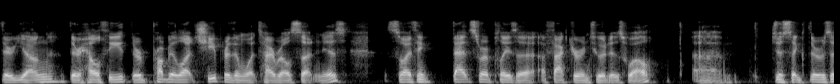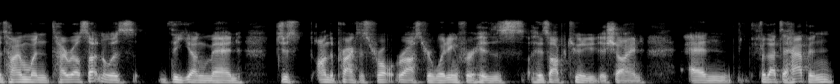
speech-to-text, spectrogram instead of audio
they're young, they're healthy, they're probably a lot cheaper than what Tyrell Sutton is. So I think that sort of plays a, a factor into it as well. Um, just like there was a time when Tyrell Sutton was the young man just on the practice ro- roster waiting for his his opportunity to shine. And for that to happen,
